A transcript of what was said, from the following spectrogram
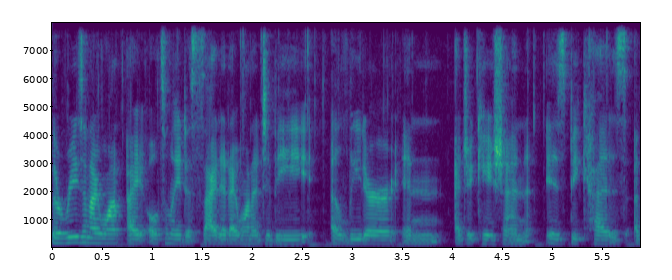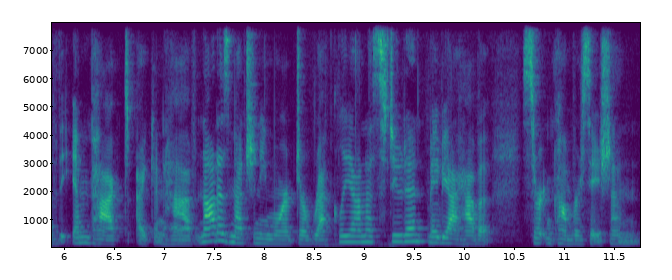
the reason I want I ultimately decided I wanted to be a leader in education is because of the impact I can have not as much anymore directly on a student. Maybe I have a certain conversation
